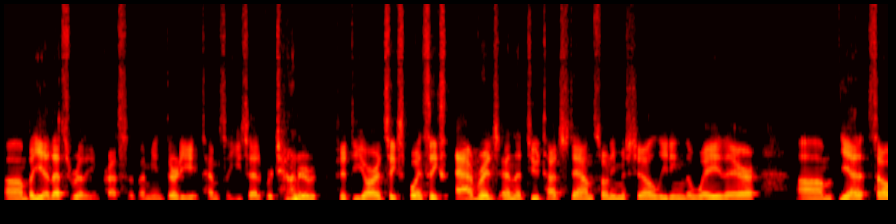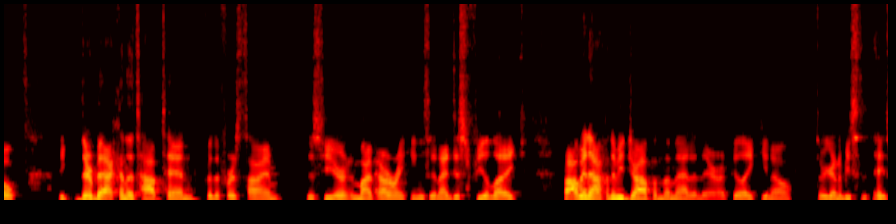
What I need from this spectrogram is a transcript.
Um, but yeah, that's really impressive. I mean, 38 attempts, like you said, for 250 yards, 6.6 average, and the two touchdowns. Sony Michel leading the way there. Um, yeah, so they're back in the top 10 for the first time this year in my power rankings, and I just feel like probably not going to be dropping them out of there. I feel like you know they're going to be st-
